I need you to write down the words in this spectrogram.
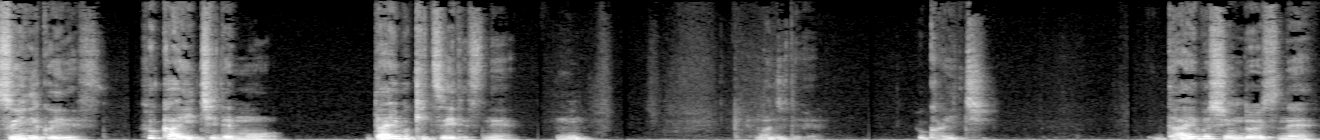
吸いにくいです。深い位置でも、だいぶきついですね。ん？マジで？深い位置だいぶしんどいですね。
